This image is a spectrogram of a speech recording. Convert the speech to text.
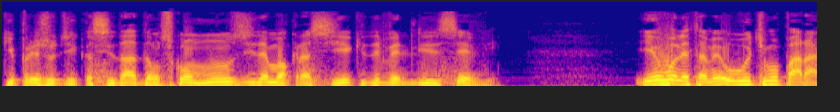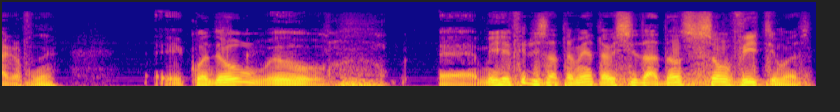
que prejudica cidadãos comuns e democracia que deveria servir. E eu vou ler também o último parágrafo. Né? E quando eu, eu é, me refiro exatamente aos cidadãos que são vítimas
